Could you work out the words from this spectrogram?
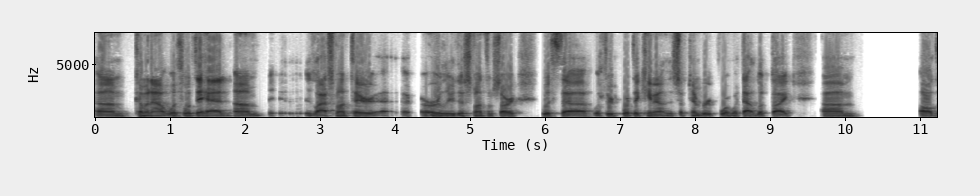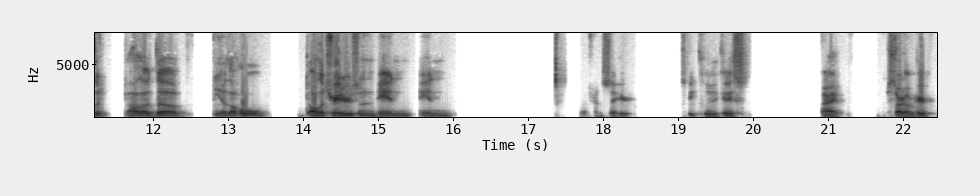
um, coming out with what they had um, last month there uh, or earlier this month. I'm sorry with uh, with the report that came out in the September report, what that looked like. Um, all the all of the you know the whole all the traders and and and I'm trying to say here. Speak clearly, case. All right, start over here.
